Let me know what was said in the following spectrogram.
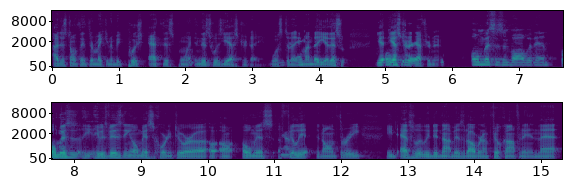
I just don't think they're making a big push at this point. And this was yesterday. What's today? Monday. Yeah, this. Yeah, yesterday afternoon. Ole Miss is involved with him. Ole Miss is, he, he was visiting Ole Miss according to our uh, uh, Ole Miss Yeah. affiliate at On Three. He absolutely did not visit Auburn. I feel confident in that,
